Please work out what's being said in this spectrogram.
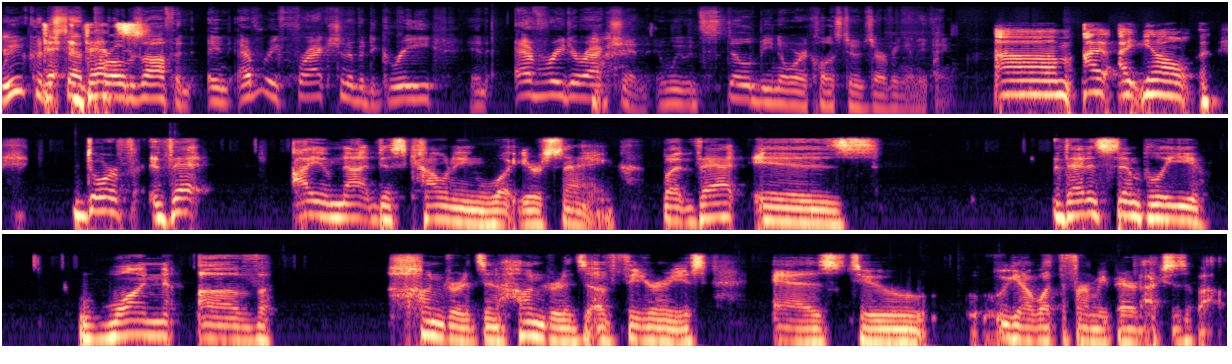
We could have sent probes off in, in every fraction of a degree in every direction and we would still be nowhere close to observing anything. Um, I, I, you know, Dorf, that I am not discounting what you're saying, but that is that is simply one of hundreds and hundreds of theories as to you know what the Fermi paradox is about.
